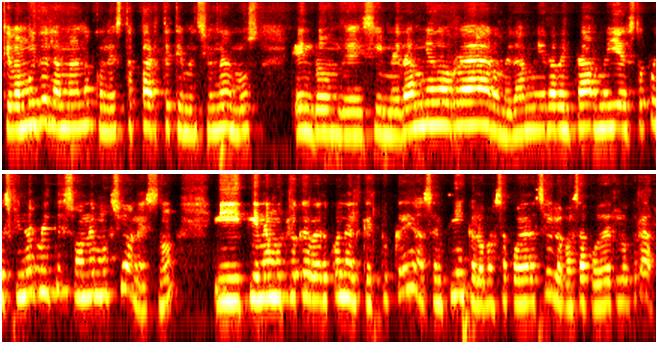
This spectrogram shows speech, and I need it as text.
que va muy de la mano con esta parte que mencionamos, en donde si me da miedo ahorrar o me da miedo aventarme y esto, pues finalmente son emociones, ¿no? Y tiene mucho que ver con el que tú creas en ti, que lo vas a poder hacer y lo vas a poder lograr.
